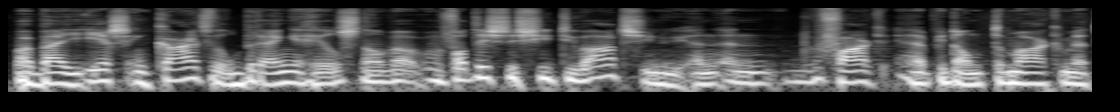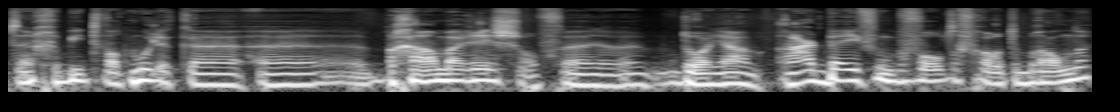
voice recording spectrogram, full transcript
waarbij je eerst in kaart wil brengen heel snel. Wat is de situatie nu? En, en vaak heb je dan te maken met een gebied wat moeilijk begaanbaar is, of door ja, aardbeving bijvoorbeeld, of grote branden.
